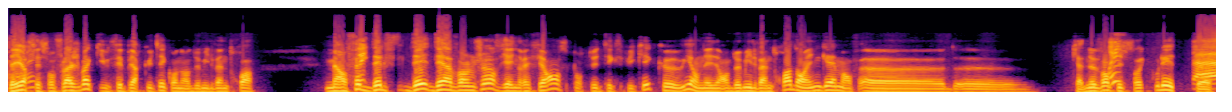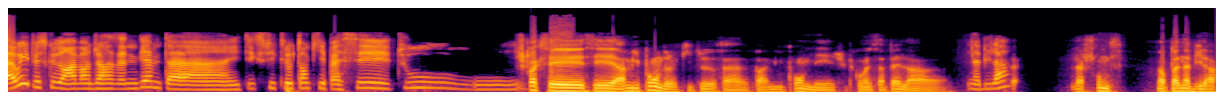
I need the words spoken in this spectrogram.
D'ailleurs, Ah ouais. c'est son flashback qui me fait percuter qu'on est en 2023. Mais en fait, Oui. dès, le- dès, dès Avengers, il y a une référence pour te t'expliquer que oui, on est en 2023 dans Endgame, en, euh, de, qui a 9 ans Oui. qui se sont écoulés. Euh, Bah oui, parce que dans Avengers Endgame, t'as, il t'explique le temps qui est passé et tout. Je crois que c'est c'est Amy Pond qui te, enfin pas Amy Pond, mais je sais plus comment elle s'appelle, la, Nabila. la Schtroumpf. Non, pas Nabila.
